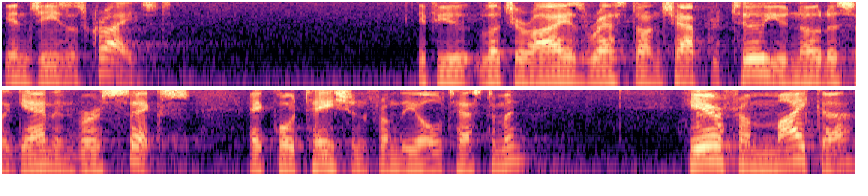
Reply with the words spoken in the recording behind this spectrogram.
in Jesus Christ. If you let your eyes rest on chapter 2, you notice again in verse 6 a quotation from the Old Testament. Here from Micah,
